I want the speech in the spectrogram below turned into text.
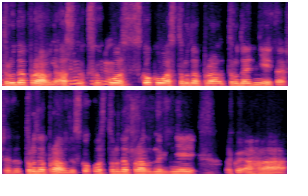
Трудоправда. А сколько у вас, сколько у вас трудоправ... трудодней? Так, это трудоправды. Сколько у вас трудоправных дней? Такой, ага,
